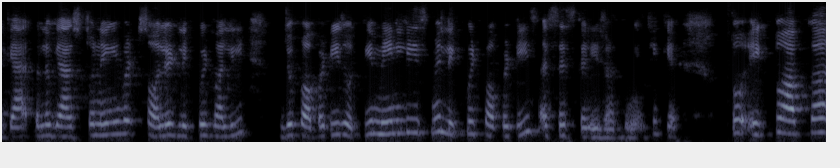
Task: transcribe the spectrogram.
मतलब गैस तो नहीं है बट सॉलिड लिक्विड वाली जो प्रॉपर्टीज़ होती है मेनली इसमें लिक्विड प्रॉपर्टीज़ असेस करी जाती है, ठीक है? तो एक तो आपका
